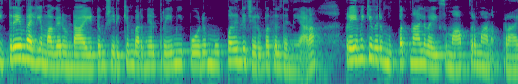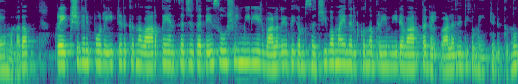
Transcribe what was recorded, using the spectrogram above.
ഇത്രയും വലിയ മകനുണ്ടായിട്ടും ശരിക്കും പറഞ്ഞാൽ പ്രേമി ഇപ്പോഴും മുപ്പതിന്റെ ചെറുപ്പത്തിൽ തന്നെയാണ്. പ്രേമിക്ക് വെറും മുപ്പത്തിനാല് വയസ്സ് മാത്രമാണ് പ്രായമുള്ളത്. പ്രേക്ഷകരിപ്പോൾ ഏറ്റെടുക്കുന്ന വാർത്തയനുസരിച്ച് തന്നെ സോഷ്യൽ മീഡിയയിൽ വളരെയധികം സജീവമായി നിൽക്കുന്ന പ്രേമിയുടെ വാർത്തകൾ വളരെയധികം ഏറ്റെടുക്കുന്നു.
